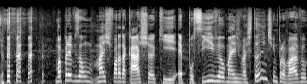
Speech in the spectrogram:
já. Uma previsão mais fora da caixa, que é possível, mas bastante improvável,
